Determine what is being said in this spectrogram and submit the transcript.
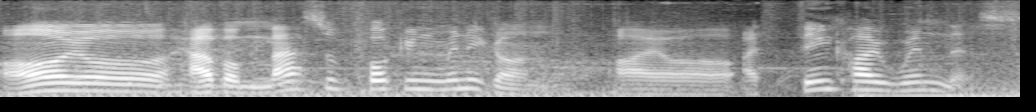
I uh, have a massive fucking minigun. I uh, I think I win this.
